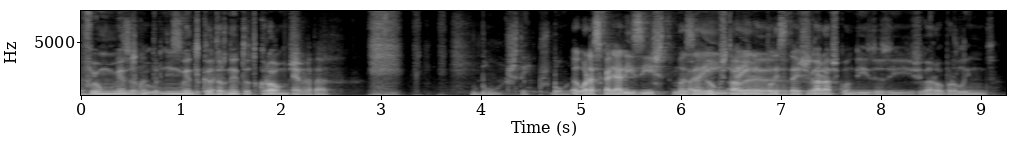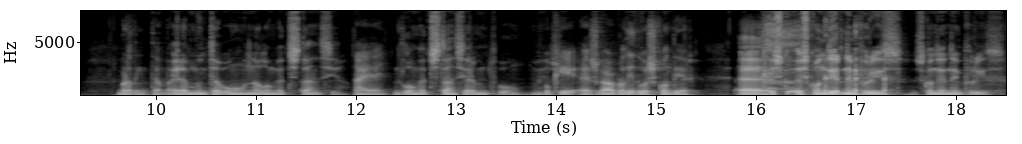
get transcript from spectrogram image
Foi um momento, um momento caderneta de cromos. É verdade. Bons tempos, bom. Agora se calhar existe, mas Pá, em, eu gostava em era Playstation. jogar às escondidas e jogar ao Berlim. Berlim também. Era muito bom na longa distância. Ah, é? De longa distância era muito bom. mesmo. O quê? A jogar ao Berlim ou a esconder? Ah, a, esco- a esconder nem por isso. A esconder nem por isso.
